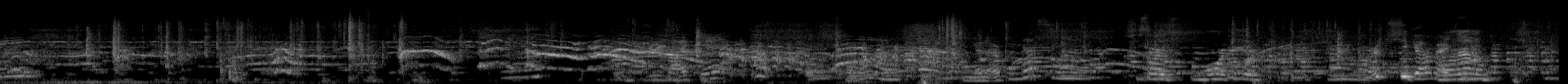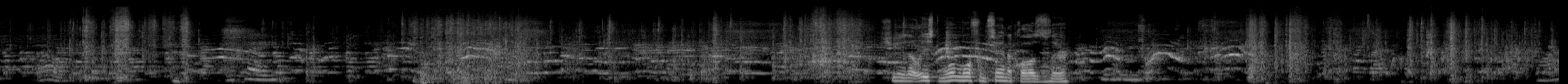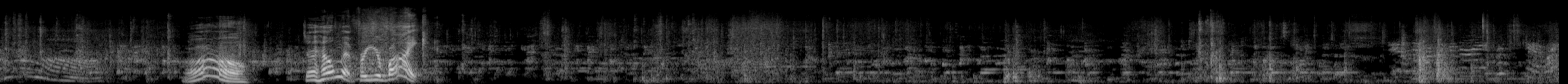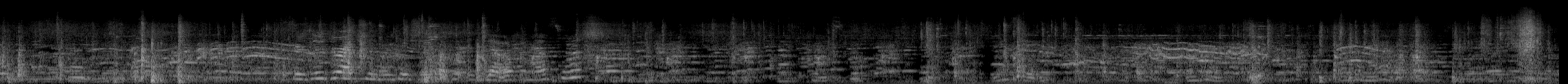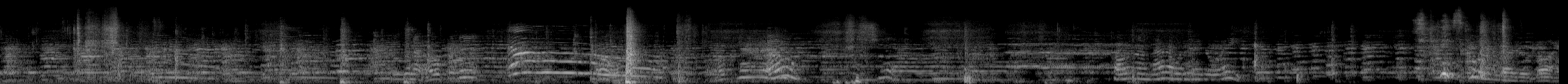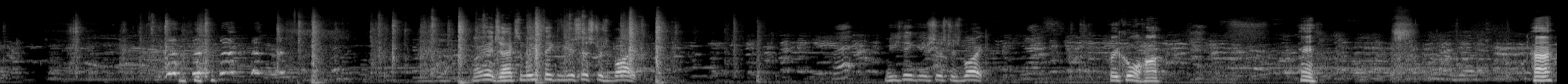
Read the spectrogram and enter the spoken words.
She has at least one more from Santa Claus there. Oh. Oh, it's a helmet for your bike. You gonna open it? Oh. Okay. Oh, shit. if I known that, I would have made her wait. She's going to ride her bike. Oh yeah, Jackson, what do you think of your sister's bike? What? What do you think of your sister's bike? Pretty cool, huh? Huh? Huh?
